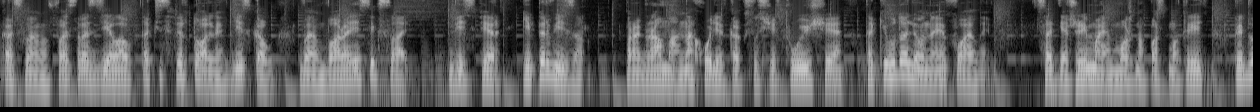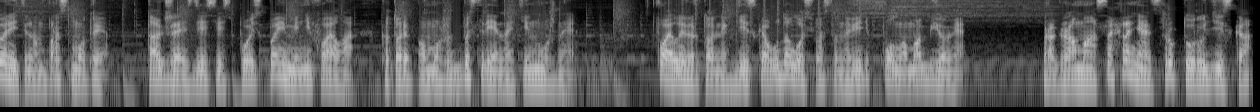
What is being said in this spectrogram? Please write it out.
как с VMFS разделов, так и с виртуальных дисков VMware SXI, vSphere Hypervisor. Программа находит как существующие, так и удаленные файлы. Содержимое можно посмотреть в предварительном просмотре. Также здесь есть поиск по имени файла, который поможет быстрее найти нужные. Файлы виртуальных дисков удалось восстановить в полном объеме. Программа сохраняет структуру диска,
